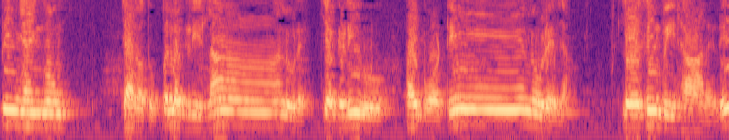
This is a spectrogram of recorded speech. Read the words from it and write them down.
တင်းကျိုင်းကုန်းကြတော့သူပလက်ကလေးလှမ်းလို့တဲ့ကြက်ကလေးကိုပိုက်ပေါ်တင်းလို့တဲ့ဗျာလေဆင်းပေးထားရတယ်လေ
